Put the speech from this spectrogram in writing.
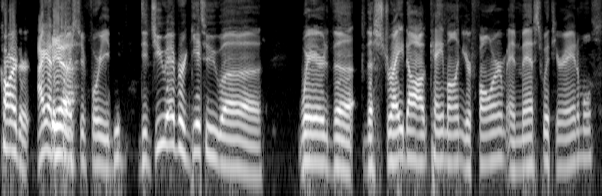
Carter, I got a Yeah. question for you. Did, did you ever get to uh, where the the stray dog came on your farm and messed with your animals?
